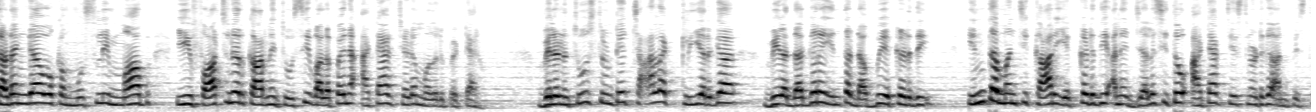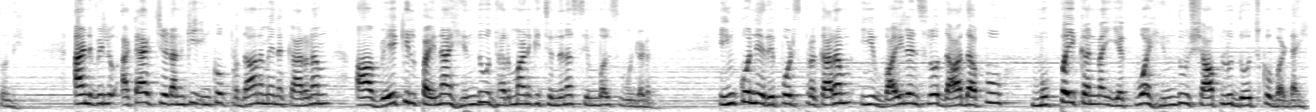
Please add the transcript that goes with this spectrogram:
సడన్గా ఒక ముస్లిం మాబ్ ఈ ఫార్చునర్ కార్ని చూసి వాళ్ళపైన అటాక్ చేయడం మొదలుపెట్టారు. వీళ్ళను చూస్తుంటే చాలా క్లియర్గా వీళ్ళ దగ్గర ఇంత డబ్బు ఎక్కడిది? ఇంత మంచి కారు ఎక్కడిది? అనే జలసితో అటాక్ చేస్తున్నట్టుగా అనిపిస్తుంది. అండ్ వీళ్ళు అటాక్ చేయడానికి ఇంకో ప్రధానమైన కారణం ఆ వెహికల్ పైన హిందూ ధర్మానికి చెందిన సింబల్స్ ఉండడం. ఇంకొన్ని రిపోర్ట్స్ ప్రకారం ఈ వైలెన్స్లో దాదాపు ముప్పై కన్నా ఎక్కువ హిందూ షాపులు దోచుకోబడ్డాయి.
